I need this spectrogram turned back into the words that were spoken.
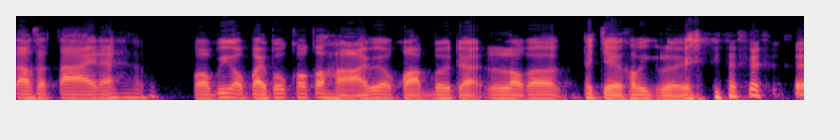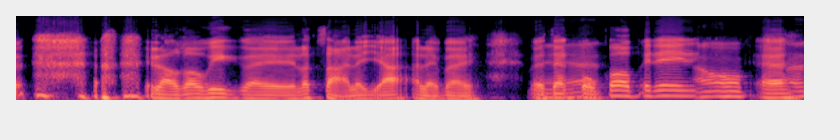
ตามสไตล์นะพอวิ่งออกไปปุ๊บเขาก็หายไปกับความมืดอะแล้วเราก็ไปเจอเขาอีกเลย เราก็วิ่งไปรักษาระยะอะไรไปแต่ผมก็ไม่ได้เอาเออเอา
